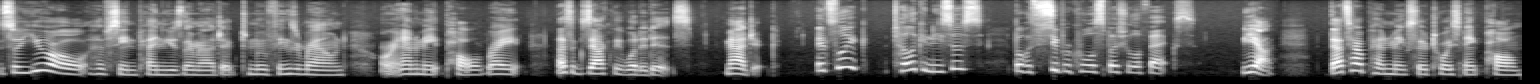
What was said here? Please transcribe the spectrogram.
so you all have seen Pen use their magic to move things around or animate Paul, right? That's exactly what it is magic. It's like telekinesis, but with super cool special effects. Yeah, that's how Pen makes their toy snake Paul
